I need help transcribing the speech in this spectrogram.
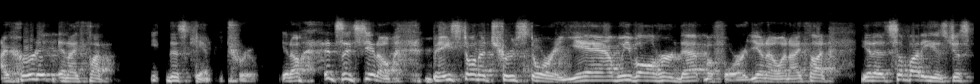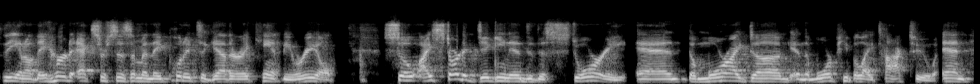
I heard it and I thought this can't be true. You know, it's it's you know based on a true story. Yeah, we've all heard that before. You know, and I thought you know somebody is just you know they heard exorcism and they put it together. It can't be real. So I started digging into this story, and the more I dug, and the more people I talked to, and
